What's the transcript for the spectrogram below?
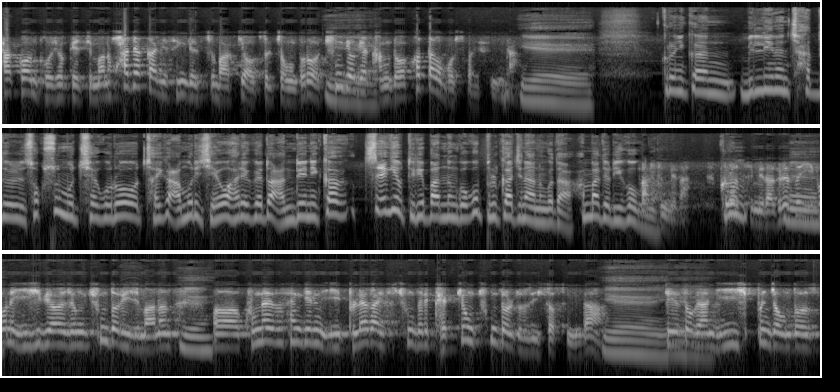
사건 보셨겠지만 화재까지 생길 수밖에 없을 정도로 충격의 예. 강도가 컸다고 볼 수가 있습니다. 예. 그러니까 밀리는 차들 속수무책으로 자기가 아무리 제어하려고 해도 안 되니까 세게 들이받는 거고 불까지 나는 거다. 한마디로 이거군요. 맞습니다. 그렇습니다. 그래서 네. 이번에 20여 종 충돌이지만은 예. 어, 국내에서 생긴 이 블랙아이스 충돌이 100종 충돌도 있었습니다. 예. 예. 계속 한 20분 정도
